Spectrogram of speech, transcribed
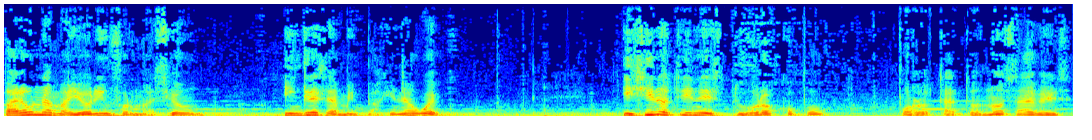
Para una mayor información, ingresa a mi página web. Y si no tienes tu horóscopo, por lo tanto no sabes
